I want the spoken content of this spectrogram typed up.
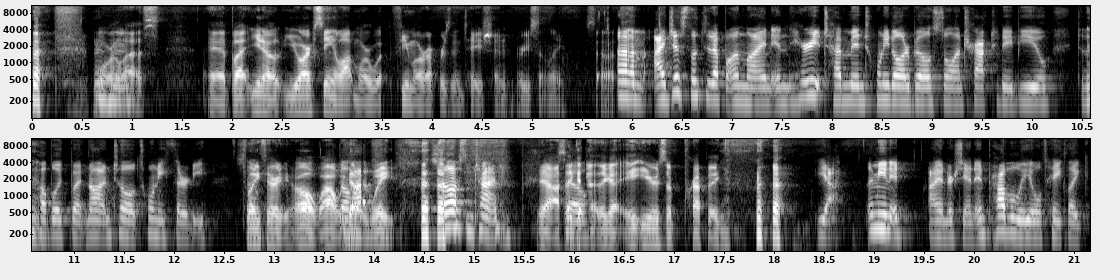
more or less. Uh, but you know you are seeing a lot more female representation recently. So Um, I just looked it up online, and Harriet Tubman twenty dollar bill is still on track to debut to the public, but not until twenty thirty. 2030. Oh wow, we gotta have- wait. Still have some time. Yeah, they got they got eight years of prepping. Yeah, I mean, it. I understand, and probably it will take like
